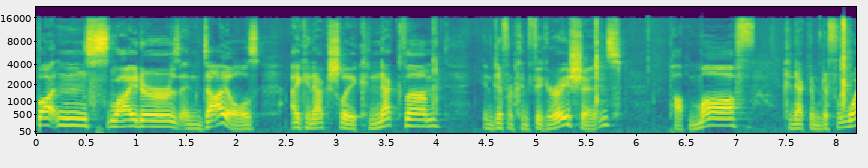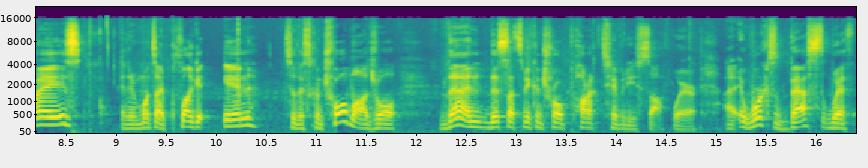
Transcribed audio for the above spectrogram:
buttons, sliders, and dials, I can actually connect them in different configurations, pop them off, connect them different ways, and then once I plug it in to this control module, then this lets me control productivity software. Uh, it works best with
